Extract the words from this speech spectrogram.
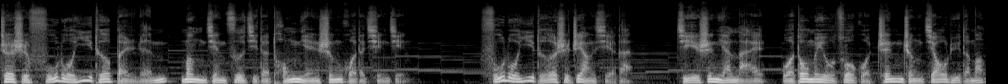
这是弗洛伊德本人梦见自己的童年生活的情景。弗洛伊德是这样写的：几十年来，我都没有做过真正焦虑的梦，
